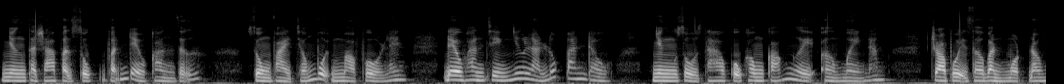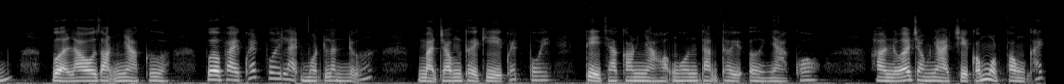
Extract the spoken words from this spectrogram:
nhưng thật ra vật dụng vẫn đều còn giữ. Dùng vải chống bụi mà phủ lên, đều hoàn chỉnh như là lúc ban đầu. Nhưng dù sao cũng không có người ở 10 năm. Cho bụi dơ bẩn một đống, vừa lau dọn nhà cửa, vừa phải quét vôi lại một lần nữa. Mà trong thời kỳ quét vôi, thì cha con nhà họ ngôn tạm thời ở nhà cô. Hơn nữa trong nhà chỉ có một phòng khách,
